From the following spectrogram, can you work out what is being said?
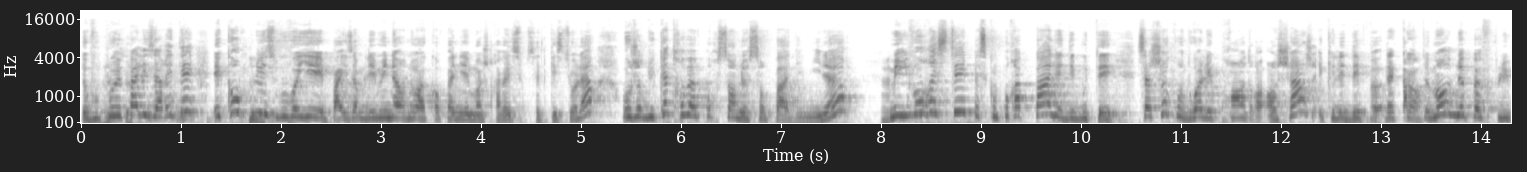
Donc vous ne pouvez pas les arrêter. Et qu'en plus, vous voyez, par exemple, les mineurs non accompagnés, moi je travaille sur cette question-là, aujourd'hui 80% ne sont pas des mineurs. Hmm. Mais ils vont rester parce qu'on ne pourra pas les débouter, sachant qu'on doit les prendre en charge et que les départements ne peuvent plus.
